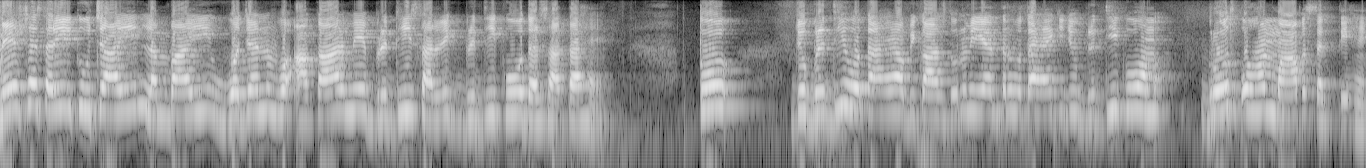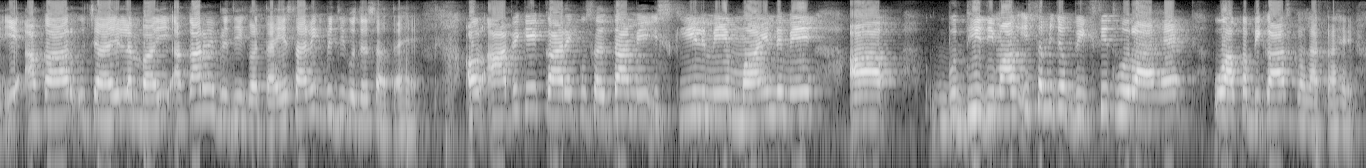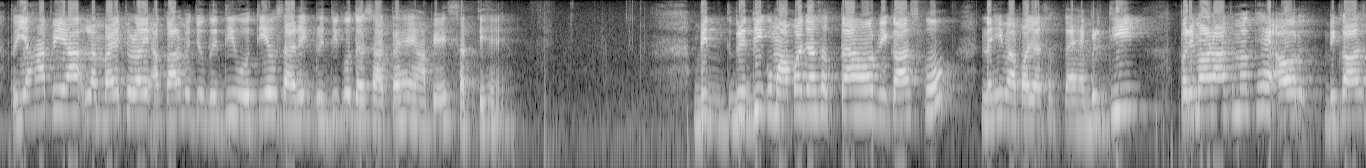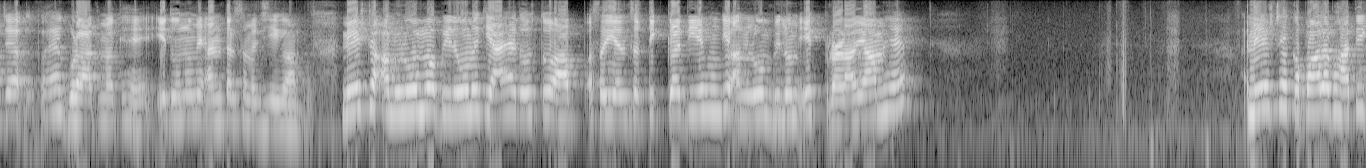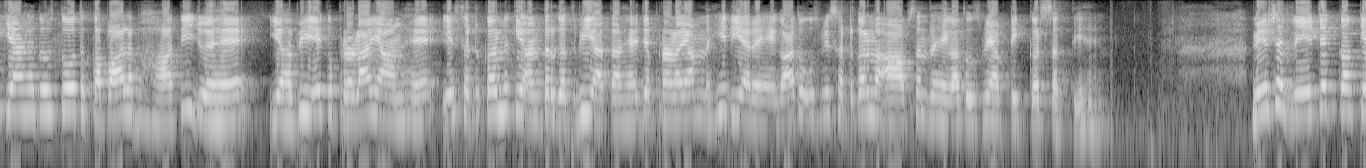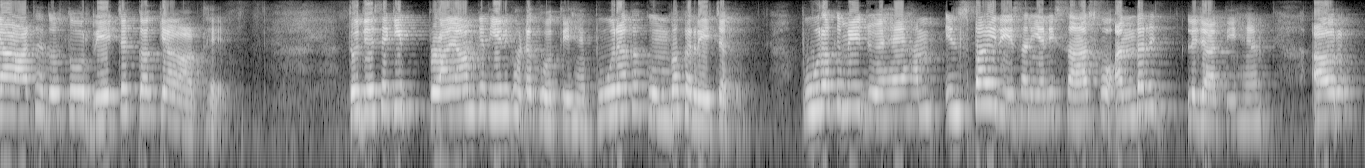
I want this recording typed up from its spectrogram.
नेक्स्ट है शरीर की ऊंचाई, लंबाई, वज़न व आकार में वृद्धि, शारीरिक वृद्धि को दर्शाता है। तो जो वृद्धि होता है और विकास, दोनों में ये अंतर होता है कि जो वृद्धि को हम ग्रोथ को हम माप सकते हैं। ये आकार, ऊंचाई, लंबाई आकार में वृद्धि करता है, ये शारीरिक वृद्धि को दर्शाता है। और आपके कार्य कुशलता में, स्किल में, माइंड में बुद्धि, दिमाग, इस समय जो विकसित हो रहा है, वो आपका विकास कहलाता है। तो यहाँ पे लंबाई, चौड़ाई, आकार में जो वृद्धि होती है, वो शारीरिक वृद्धि को दर्शाता है, यहाँ पे सत्य है। वृद्धि को मापा जा सकता है और विकास को नहीं मापा जा सकता है। वृद्धि परिमाणात्मक है और विकास जो है, गुणात्मक है। ये दोनों में अंतर समझिएगा। नेक्स्ट अनुलोम व विलोम क्या है दोस्तों? आप सही आंसर टिक कर दिए होंगे। अनुलोम विलोम एक प्राणायाम है। नेक्स्ट है, कपाल भाती क्या है दोस्तों? तो कपाल भाती जो है, यह भी एक प्राणायाम है। ये सटकर्म के अंतर्गत भी आता है। जब प्राणायाम नहीं दिया रहेगा तो उसमें सटकर्म ऑप्शन रहेगा तो उसमें आप टिक कर सकते हैं। नेक्स्ट रेचक का क्या अर्थ है दोस्तों? रेचक का क्या अर्थ है? तो जैसे कि प्राणायाम के तीन घटक होते हैं, पूरक, कुंभक, रेचक। पूरक में जो है, हम इंस्पायरेशन यानी सांस को अंदर ले जाते हैं और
